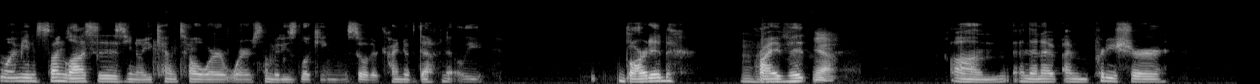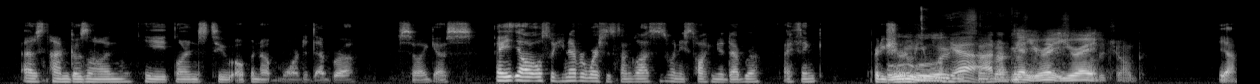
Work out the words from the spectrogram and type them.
Well, I mean, sunglasses. You know, you can't tell where where somebody's looking, so they're kind of definitely guarded, Mhm. private. Yeah. Um, and then I, I'm pretty sure, as time goes on, he learns to open up more to Deborah. So I guess. And he- also, he never wears his sunglasses when he's talking to Deborah. I think. Pretty sure. Ooh. When you wear his Yeah, I don't Yeah, you're right, you're right. Yeah.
